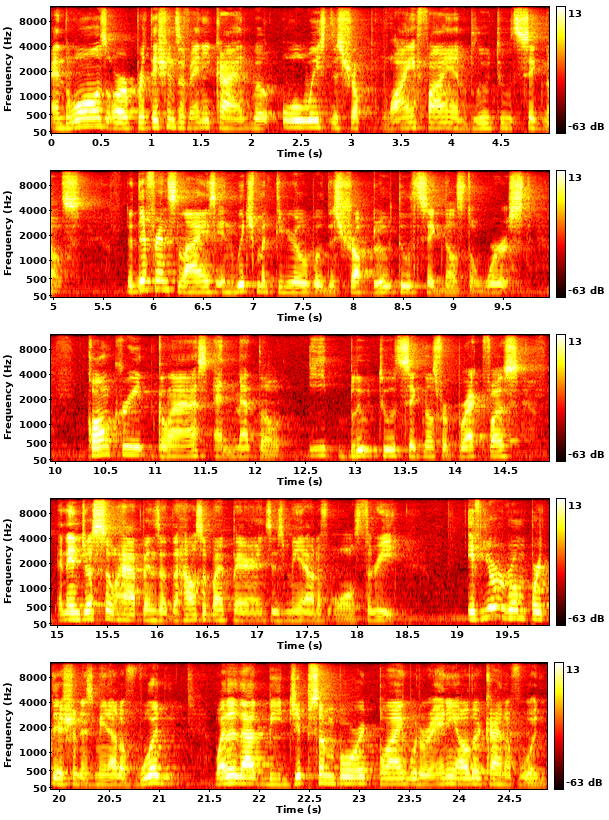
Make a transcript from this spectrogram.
and walls or partitions of any kind will always disrupt Wi-Fi and Bluetooth signals. The difference lies in which material will disrupt Bluetooth signals the worst. Concrete, glass, and metal eat Bluetooth signals for breakfast and it just so happens that the house of my parents is made out of all three. If your room partition is made out of wood, whether that be gypsum board, plywood, or any other kind of wood,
